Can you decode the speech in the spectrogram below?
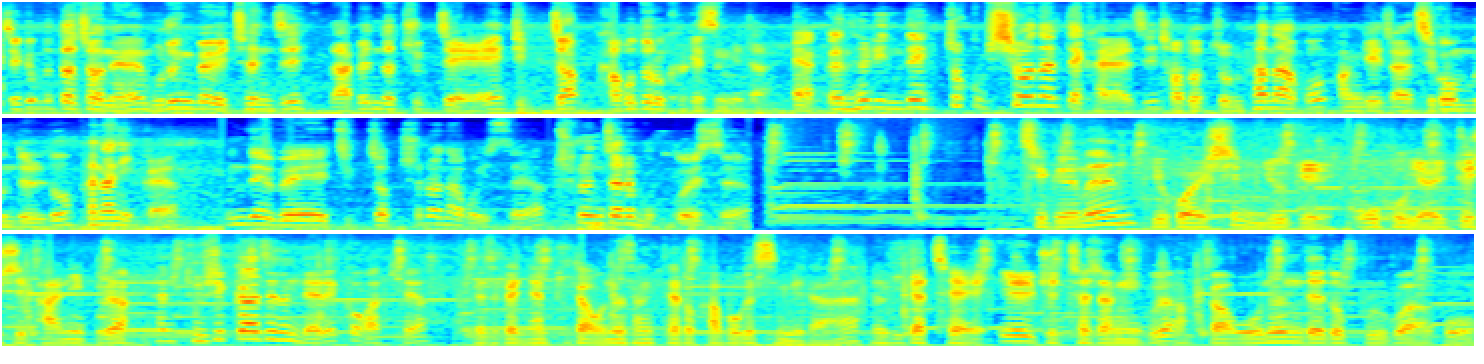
지금부터 저는 무릉별 유천지 라벤더 축제에 직접 가보도록 하겠습니다. 약간 흐린데 조금 시원할 때 가야지 저도 좀 편하고 관계자 직원분들도 편하니까요. 근데 왜 직접 출연하고 있어요? 출연자를 못 구했어요. 지금은 6월 16일 오후 12시 반이고요. 한 2시까지는 내릴 것 같아요. 그래서 그냥 비가 오는 상태로 가보겠습니다. 여기가 제 1주차장이고요. 비가 오는데도 불구하고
